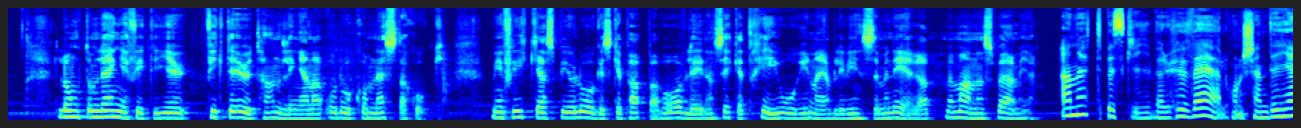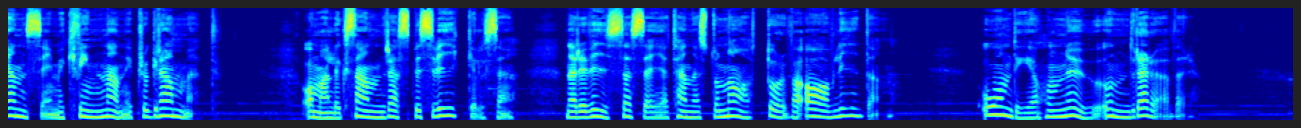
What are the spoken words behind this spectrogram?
Långt om länge fick de, fick de ut handlingarna och då kom nästa chock. Min flickas biologiska pappa var avliden cirka tre år innan jag blev inseminerad med mannens spermier. Annette beskriver hur väl hon kände igen sig med kvinnan i programmet. Om Alexandras besvikelse när det visade sig att hennes donator var avliden. Och om det hon nu undrar över.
